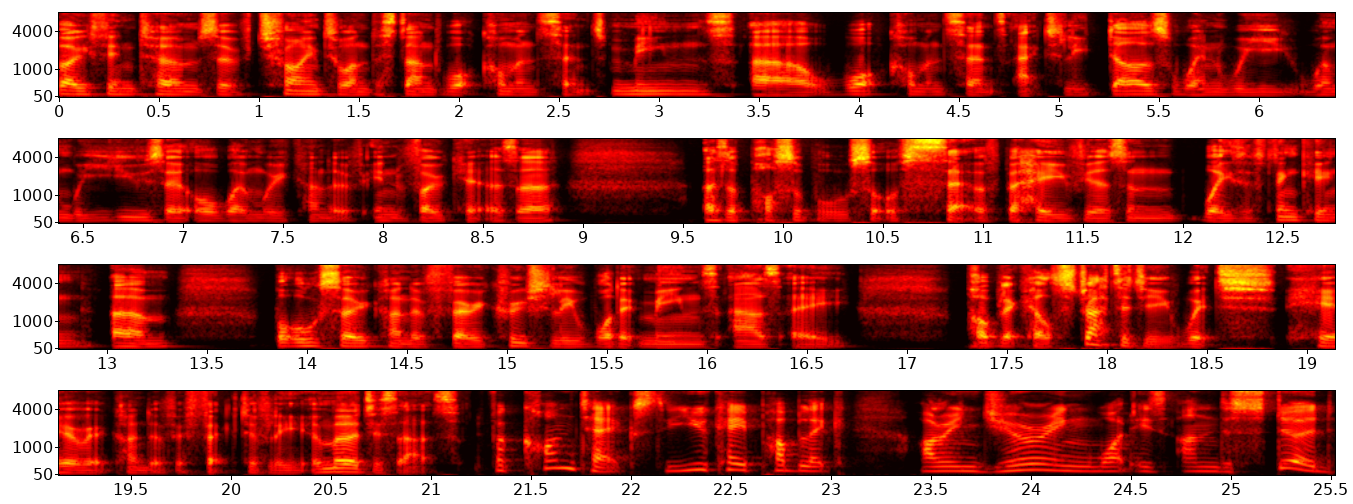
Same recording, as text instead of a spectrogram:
both in terms of trying to understand what common sense means, uh, what common sense actually does when we when we use it or when we kind of invoke it as a as a possible sort of set of behaviors and ways of thinking, um, but also kind of very crucially what it means as a public health strategy, which here it kind of effectively emerges as. For context, the UK public are enduring what is understood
